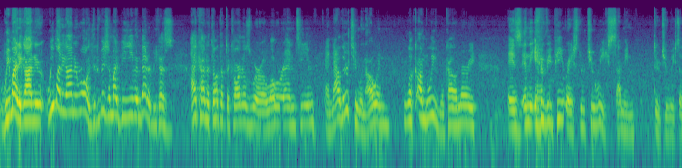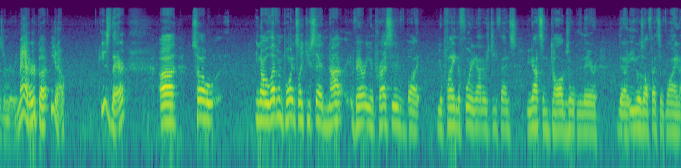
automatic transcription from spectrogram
we might have gotten it, we might have gotten it wrong. The division might be even better because I kind of thought that the Cardinals were a lower end team, and now they're two and zero oh and look unbelievable. Kyler Murray is in the MVP race through two weeks. I mean, through two weeks doesn't really matter, but you know he's there. Uh, so, you know, 11 points, like you said, not very impressive, but you're playing the 49ers defense. You got some dogs over there. The Eagles' offensive line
